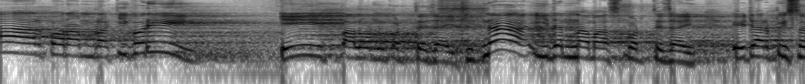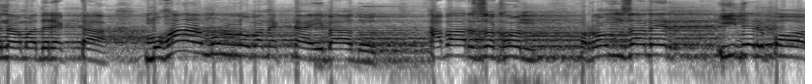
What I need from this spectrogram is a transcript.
তারপর আমরা কি করি? ঈদ পালন করতে যাই, ঠিক না? ঈদের নামাজ পড়তে যাই। এটার পিছনে আমাদের একটা মহামূল্যবান একটা ইবাদত। আবার যখন রমজানের ঈদের পর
